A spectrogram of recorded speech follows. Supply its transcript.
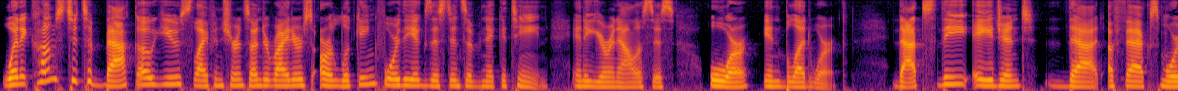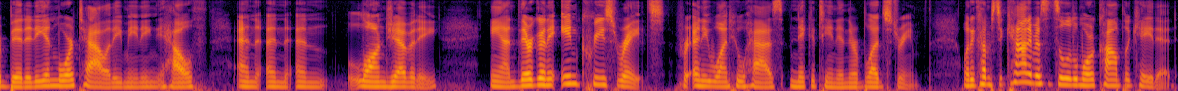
When it comes to tobacco use, life insurance underwriters are looking for the existence of nicotine in a urinalysis or in blood work. That's the agent that affects morbidity and mortality, meaning health and, and, and longevity and they're going to increase rates for anyone who has nicotine in their bloodstream. When it comes to cannabis, it's a little more complicated.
